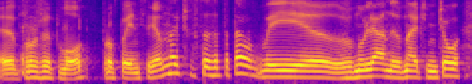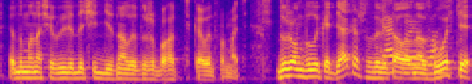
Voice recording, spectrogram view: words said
е, про житло, про пенсію. Я навіть все запитав і е, з нуля, не знаючи нічого. Я думаю, наші глядачі дізнались дуже багато цікавої інформації. Дуже вам велике дяка, що завітали Дякую нас в вам. гості.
